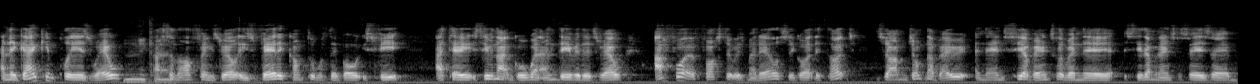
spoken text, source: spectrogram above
And the guy can play as well. Mm, That's another thing as well. He's very comfortable with the ball at his feet. I tell you, see when that goal went in, David, as well. I thought at first it was Morelos who got the touch, so I'm jumping about, and then see eventually when the stadium announcer says um,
